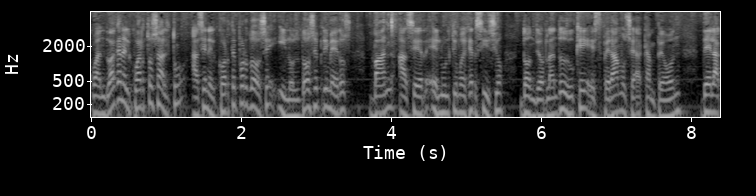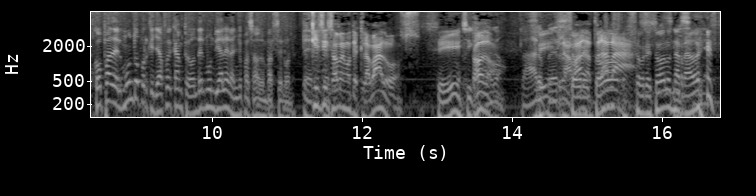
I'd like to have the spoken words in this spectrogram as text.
Cuando hagan el cuarto salto, hacen el corte por 12 y los 12 primeros van a hacer el último ejercicio donde Orlando Duque esperamos sea campeón de la Copa del Mundo porque ya fue campeón del Mundial el año pasado en Barcelona. Aquí sí sabemos de clavados. Sí, Sí, todo. claro, claro, Sí, pero- clavada, sobre todo- brava. sobre todo los Sí, narradores.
